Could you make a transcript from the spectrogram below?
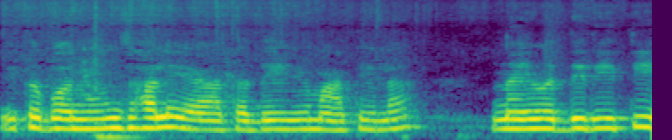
इथं बनवून झाले आहे आता देवी मातेला. नैवेद्य देते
